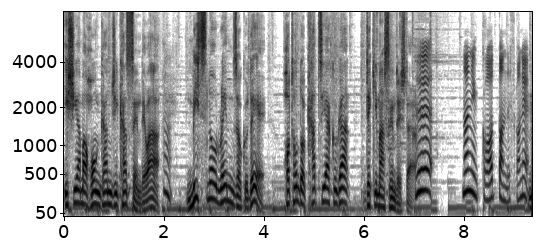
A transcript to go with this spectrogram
石山本願寺合戦では、ミスの連続でほとんど活躍ができませんでした。ーえー何かあったんですかね？うー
